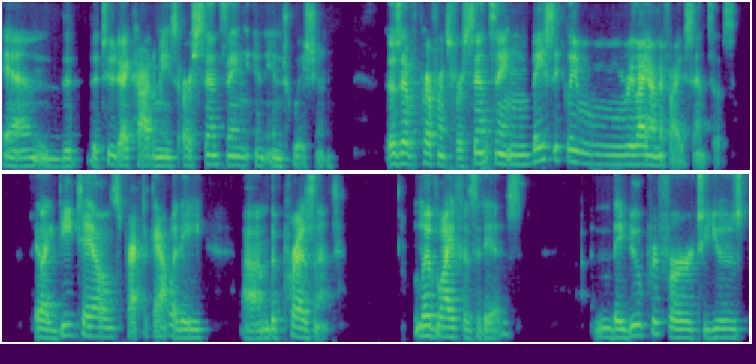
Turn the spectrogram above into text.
And the, the two dichotomies are sensing and intuition. Those have a preference for sensing basically rely on their five senses. They like details, practicality, um, the present, live life as it is they do prefer to use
